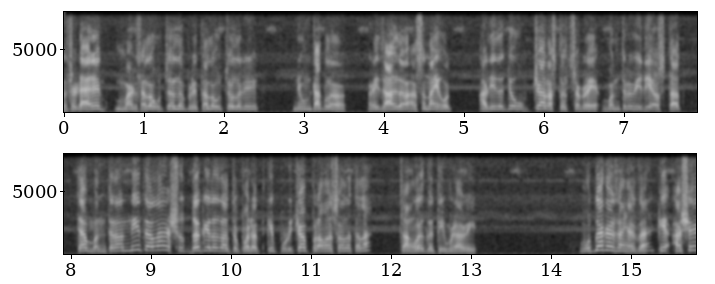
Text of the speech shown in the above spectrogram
असं डायरेक्ट माणसाला उचललं प्रेताला उचललं आणि नेऊन टाकलं आणि जाळलं असं नाही होत. आधी त्याचे उपचार असतात सगळे मंत्रविधी असतात. त्या मंत्रांनी त्याला शुद्ध केलं जातं परत की पुढच्या प्रवासाला त्याला चांगलं गती मिळावी. मुद्दा काय सांगायचा की असे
